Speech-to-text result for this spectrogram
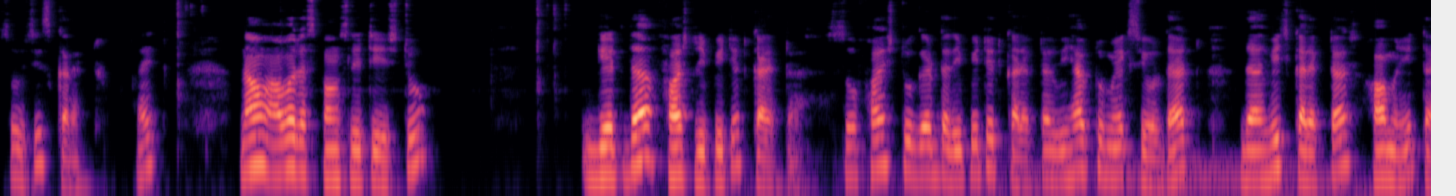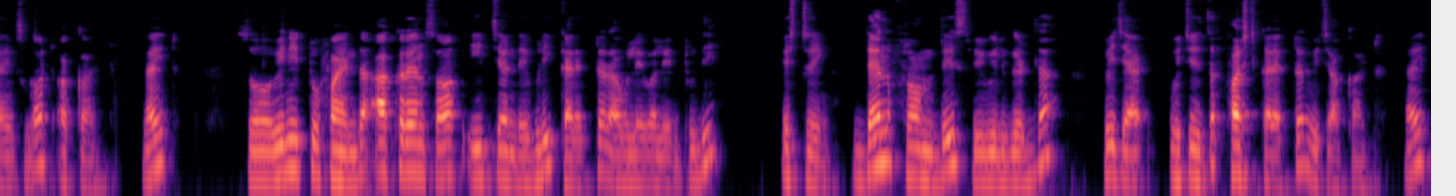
so which is correct right? Now our responsibility is to get the first repeated character. So first to get the repeated character we have to make sure that the which character how many times got occurred right so we need to find the occurrence of each and every character available into the string. Then from this we will get the which which is the first character which occurred right?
